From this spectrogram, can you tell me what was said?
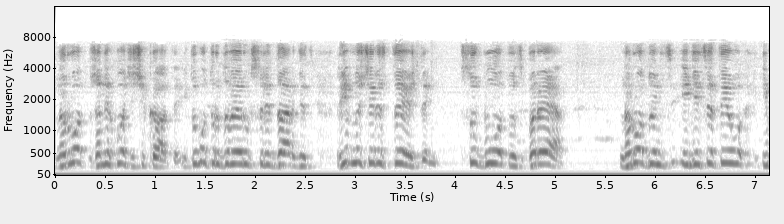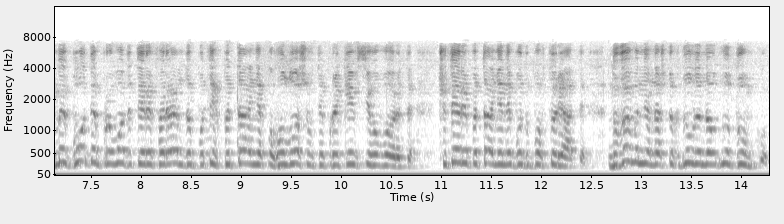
народ вже не хоче чекати. І тому трудовий рух солідарність рівно через тиждень, в суботу, збере народну ініціативу, і ми будемо проводити референдум по тих питаннях, оголошувати, про які всі говорите. Чотири питання не буду повторяти. Ну ви мене наштовхнули на одну думку.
